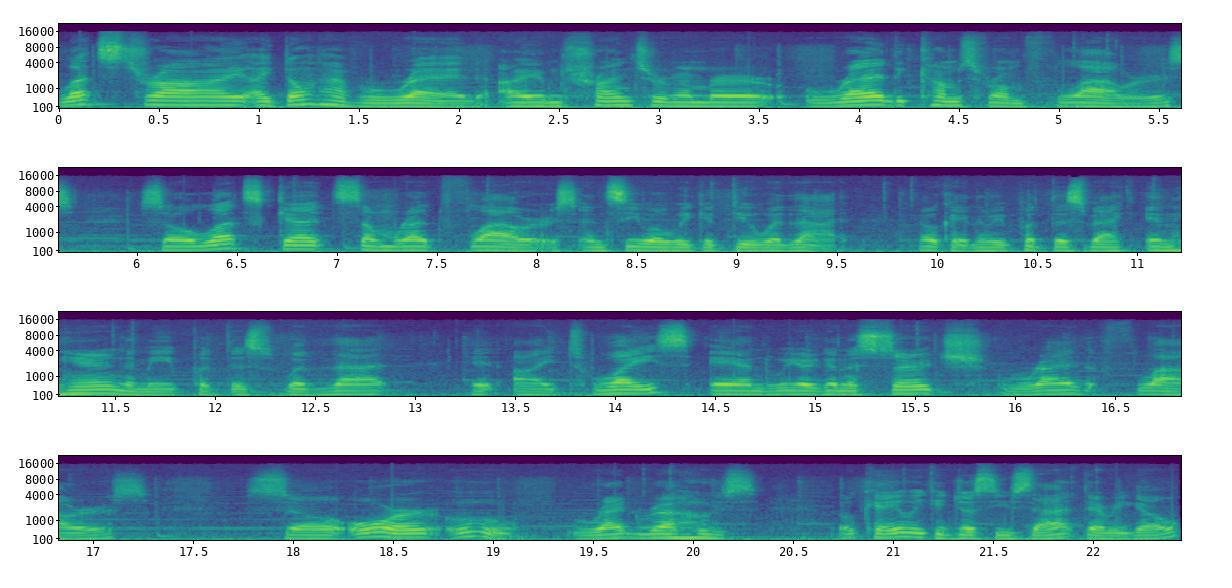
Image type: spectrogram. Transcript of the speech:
let's try, I don't have red. I am trying to remember, red comes from flowers. So let's get some red flowers and see what we could do with that. Okay, let me put this back in here. Let me put this with that hit I twice and we are gonna search red flowers. So or ooh red rose. Okay we could just use that. There we go.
